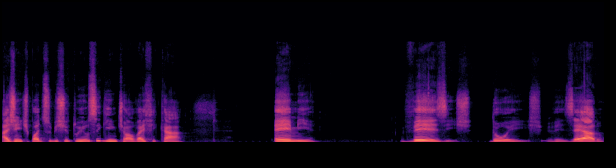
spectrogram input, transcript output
a gente pode substituir o seguinte, ó, vai ficar m vezes 2v0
